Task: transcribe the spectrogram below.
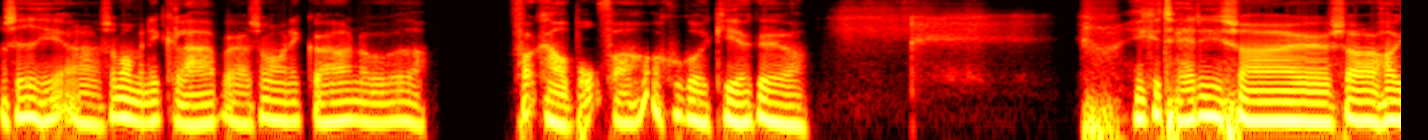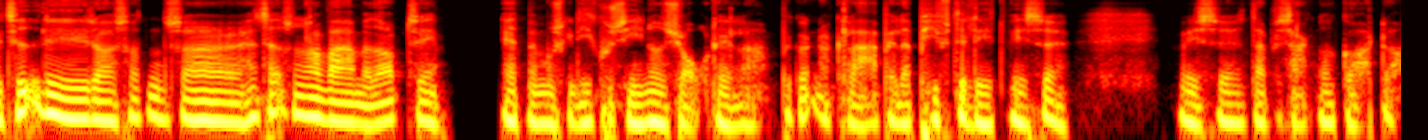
at sidde her, og så må man ikke klappe, og så må man ikke gøre noget, og folk har jo brug for at kunne gå i kirke, og ikke tage det så, øh, så højtidligt og sådan, så øh, han sad sådan og varmede op til, at man måske lige kunne sige noget sjovt, eller begynde at klappe, eller pifte lidt, hvis, øh, hvis øh, der blev sagt noget godt. Og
